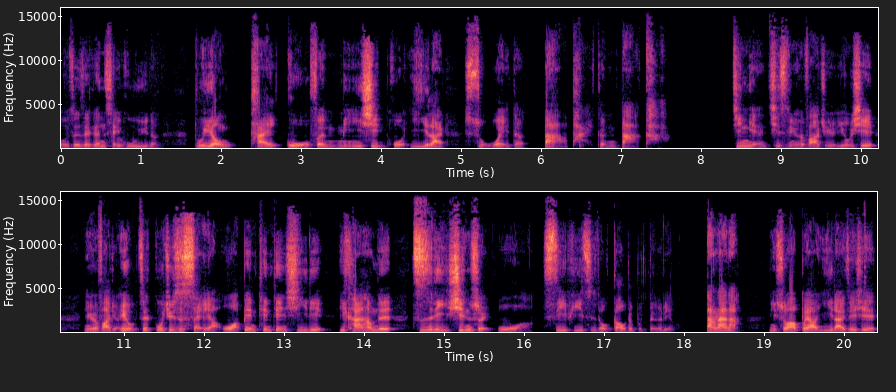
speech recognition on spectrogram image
我这在跟谁呼吁呢？不用太过分迷信或依赖所谓的大牌跟大咖。今年其实你会发觉有些。你会发觉，哎呦，这过去是谁呀？哇，变天天系列，一看他们的资历、薪水，哇，CP 值都高的不得了。当然啦，你说不要依赖这些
